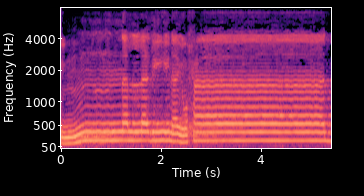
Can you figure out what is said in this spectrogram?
إِنَّ الَّذِينَ يُحَادُّونَ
